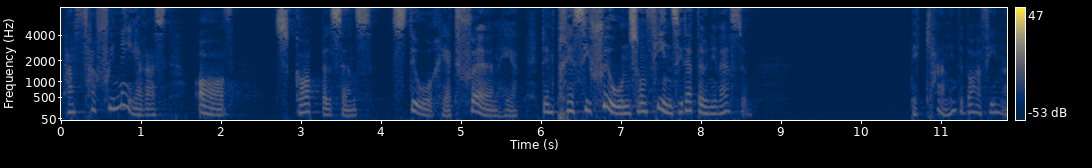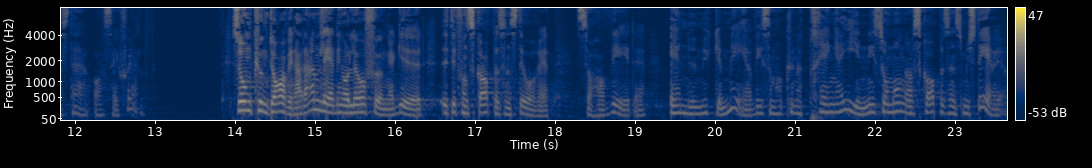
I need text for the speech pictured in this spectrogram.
han fascineras av skapelsens storhet, skönhet, den precision som finns i detta universum. Det kan inte bara finnas där av sig själv. Så om kung David hade anledning att lovsjunga Gud utifrån skapelsens storhet så har vi det ännu mycket mer, vi som har kunnat tränga in i så många av skapelsens mysterier.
